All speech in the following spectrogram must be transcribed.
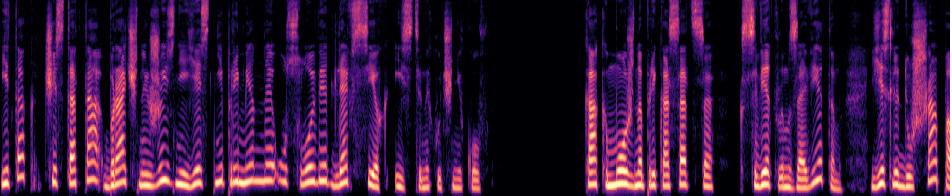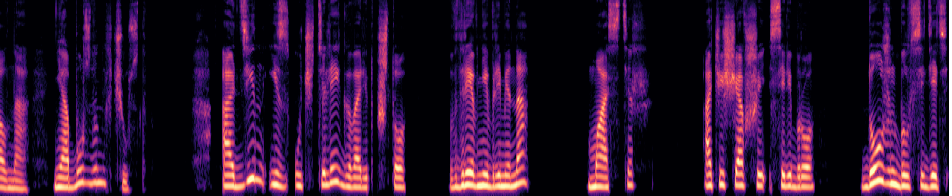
Итак, чистота брачной жизни есть непременное условие для всех истинных учеников. Как можно прикасаться к светлым заветам, если душа полна необузданных чувств? Один из учителей говорит, что в древние времена мастер, очищавший серебро, должен был сидеть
